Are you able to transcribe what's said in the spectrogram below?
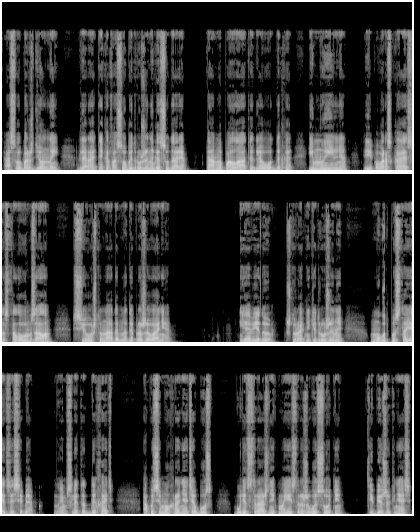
освобожденный для ратников особой дружины государя. Там и палаты для отдыха, и мыльня, и поварская со столовым залом, все, что надобно для проживания. Я ведаю, что ратники дружины могут постоять за себя, но им след отдыхать, а посему охранять обоз будет стражник моей сторожевой сотни. Тебе же, князь,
